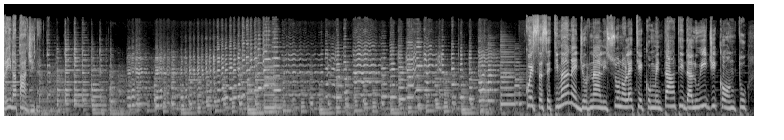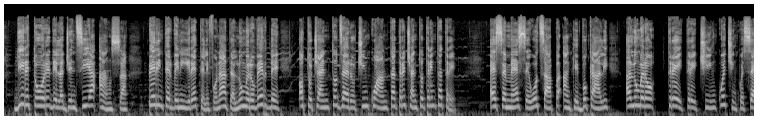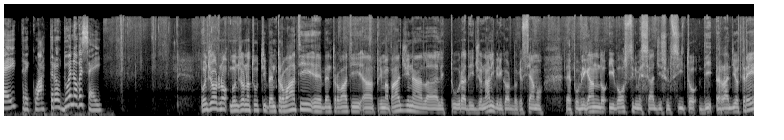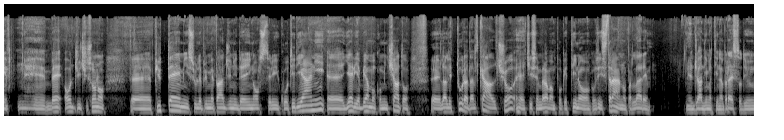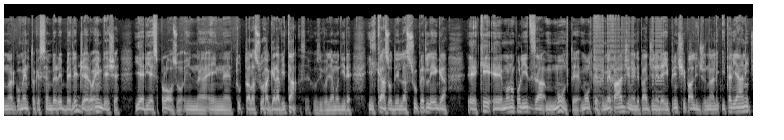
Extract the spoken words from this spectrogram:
prima pagina. Questa settimana i giornali sono letti e commentati da Luigi Contu, direttore dell'agenzia ANSA. Per intervenire telefonate al numero verde 800 050 333. Sms e WhatsApp anche vocali al numero 335 56 34 296. Buongiorno, buongiorno, a tutti, bentrovati e bentrovati a prima pagina alla lettura dei giornali. Vi ricordo che stiamo eh, pubblicando i vostri messaggi sul sito di Radio 3. Eh, beh, oggi ci sono eh, più temi sulle prime pagine dei nostri quotidiani. Eh, ieri abbiamo cominciato eh, la lettura dal calcio, eh, ci sembrava un pochettino così strano parlare già di mattina presto di un argomento che sembrerebbe leggero e invece ieri è esploso in, in tutta la sua gravità, se così vogliamo dire, il caso della Superlega eh, che eh, monopolizza molte, molte prime pagine, le pagine dei principali giornali italiani.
